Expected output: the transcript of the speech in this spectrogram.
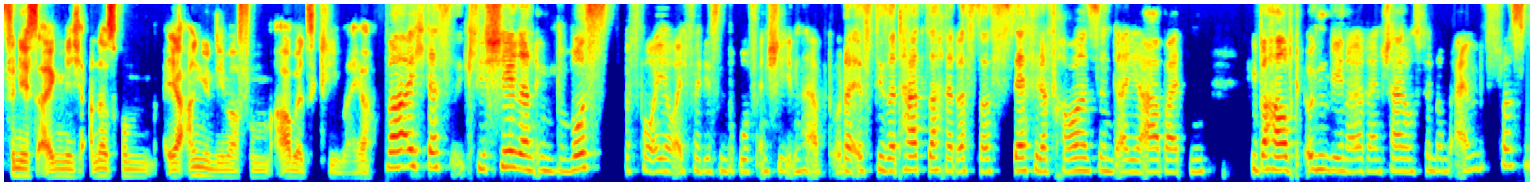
finde ich es eigentlich andersrum eher angenehmer vom Arbeitsklima her. War euch das Klischee dann bewusst, bevor ihr euch für diesen Beruf entschieden habt? Oder ist diese Tatsache, dass das sehr viele Frauen sind, ihr arbeiten, überhaupt irgendwie in eure Entscheidungsfindung einflussen?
